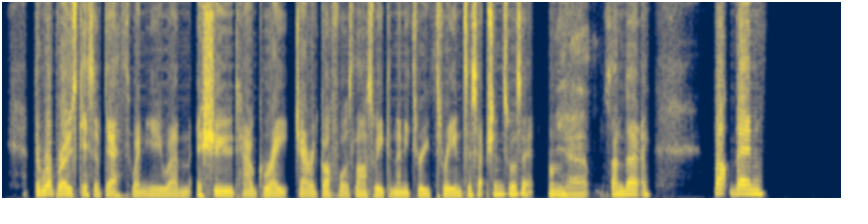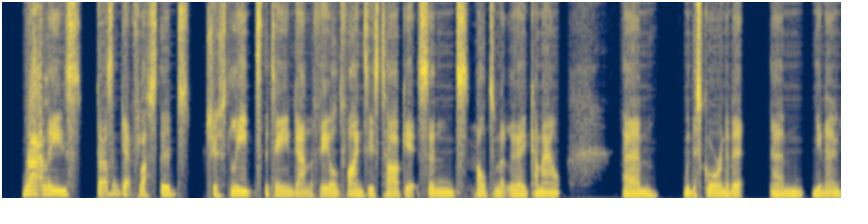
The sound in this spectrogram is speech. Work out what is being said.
the Rob Rose kiss of death when you um, eschewed how great Jared Goff was last week, and then he threw three interceptions. Was it on yeah. Sunday? But then rallies, doesn't get flustered, just leads the team down the field, finds his targets, and mm. ultimately they come out um, with the score in a bit, um, you know,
